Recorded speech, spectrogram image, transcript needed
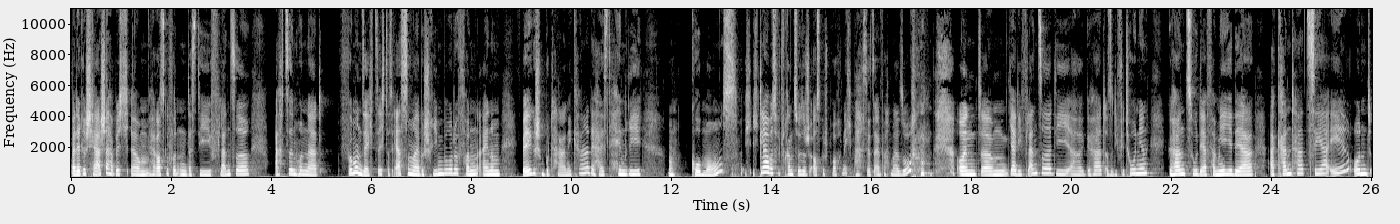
Bei der Recherche habe ich ähm, herausgefunden, dass die Pflanze 1865 das erste Mal beschrieben wurde von einem belgischen Botaniker, der heißt Henry oh, Commence. Ich, ich, glaube, es wird französisch ausgesprochen. Ich mache es jetzt einfach mal so. Und ähm, ja, die Pflanze, die äh, gehört, also die Phytonien, gehören zu der Familie der Acanthaceae und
